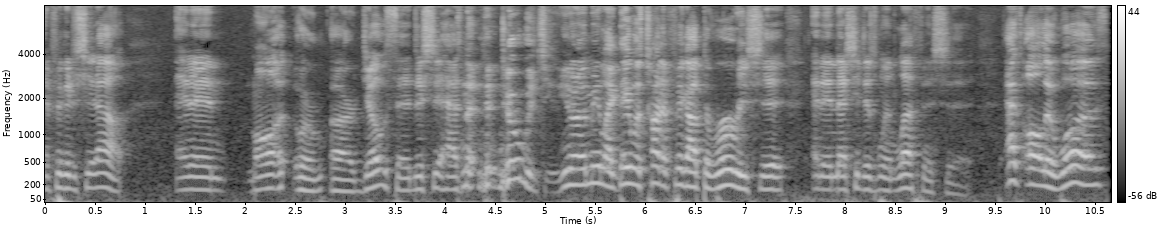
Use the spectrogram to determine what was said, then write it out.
and figure the shit out." And then Mal or or Joe said this shit has nothing to do with you. You know what I mean? Like they was trying to figure out the Rory shit, and then that shit just went left and shit. That's all it was.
